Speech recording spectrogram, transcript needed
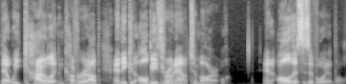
that we coddle it and cover it up and they could all be thrown out tomorrow. And all this is avoidable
